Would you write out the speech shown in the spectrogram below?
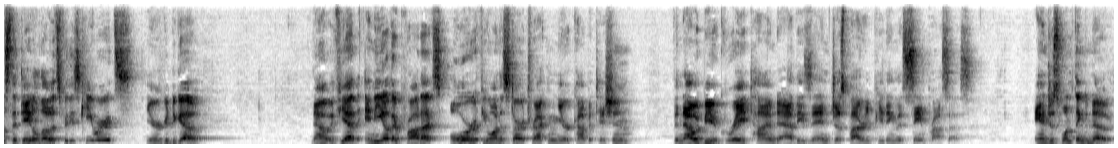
Once the data loads for these keywords, you're good to go. Now, if you have any other products or if you want to start tracking your competition, then that would be a great time to add these in just by repeating the same process. And just one thing to note,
